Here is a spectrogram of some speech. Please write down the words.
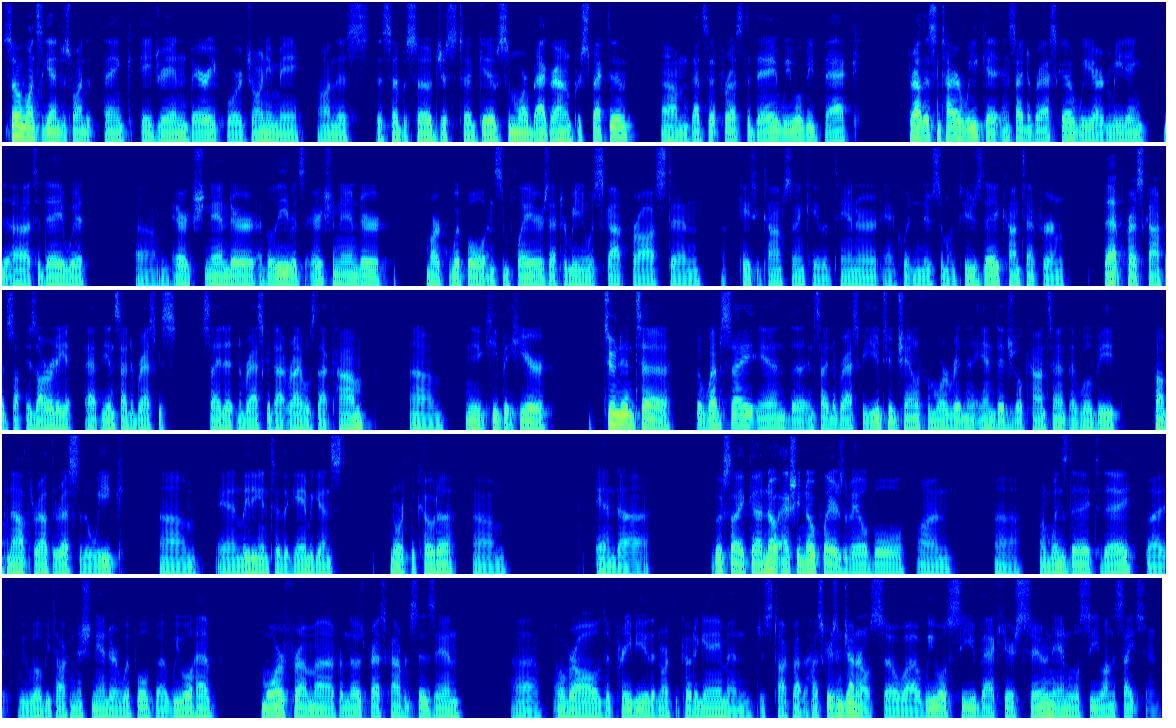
So once again, just wanted to thank Adrian Barry for joining me on this this episode, just to give some more background and perspective. Um, that's it for us today. We will be back throughout this entire week at Inside Nebraska. We are meeting uh, today with um, Erik Chinander. I believe it's Erik Chinander, Mark Whipple, and some players after meeting with Scott Frost and Casey Thompson, Caleb Tannor, and Quinton Newsome on Tuesday. Content from that press conference is already at the Inside Nebraska site at nebraska.rivals.com. Um, and you keep it here tuned into the website and the Inside Nebraska YouTube channel for more written and digital content that will be pumping out throughout the rest of the week um, and leading into the game against North Dakota. Um, and uh, looks like uh, no, actually, no players available on uh, on Wednesday today, but we will be talking to Chinander and Whipple. But we will have more from uh, from those press conferences and uh, overall to preview the North Dakota game and just talk about the Huskers in general. So uh, we will see you back here soon, and we'll see you on the site soon.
